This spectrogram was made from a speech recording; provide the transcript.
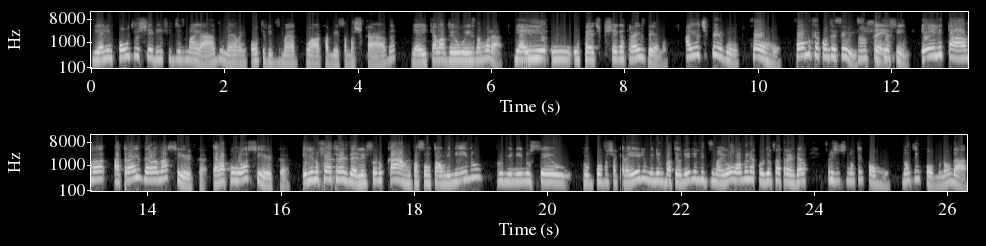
e ela encontra o xerife desmaiado, né? Ela encontra ele desmaiado com a cabeça machucada, e aí que ela vê o ex-namorado. E aí o, o Patrick chega atrás dela. Aí eu te pergunto, como? Como que aconteceu isso? Não sei. Porque assim, ele tava atrás dela na cerca, ela pulou a cerca. Ele não foi atrás dela, ele foi no carro para soltar o menino, pro menino ser o, povo achar que era ele, o menino bateu nele, ele desmaiou, logo ele acordou, foi atrás dela. Eu falei, gente, não tem como, não tem como, não dá.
